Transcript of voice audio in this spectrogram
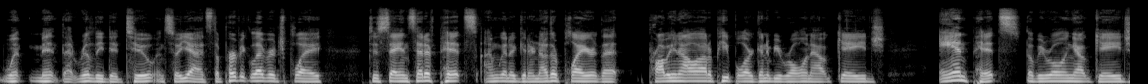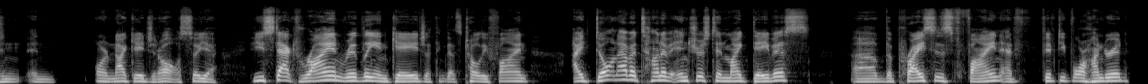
went, meant that Ridley did too. And so, yeah, it's the perfect leverage play to say instead of Pitts, I'm going to get another player that probably not a lot of people are going to be rolling out Gage and Pitts. They'll be rolling out Gage and, and or not Gage at all. So, yeah, if you stacked Ryan, Ridley, and Gage, I think that's totally fine. I don't have a ton of interest in Mike Davis. Uh, the price is fine at 5,400,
